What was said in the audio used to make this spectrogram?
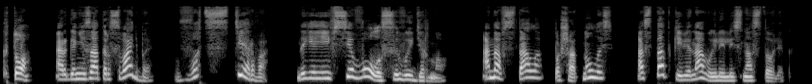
«Кто? Организатор свадьбы? Вот стерва! Да я ей все волосы выдерну!» Она встала, пошатнулась, остатки вина вылились на столик.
